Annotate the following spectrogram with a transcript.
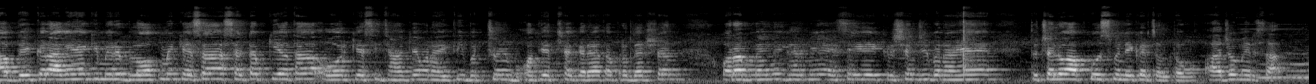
आप देख कर आ गए हैं कि मेरे ब्लॉक में कैसा सेटअप किया था और कैसी झांकियाँ बनाई थी। बच्चों ने बहुत ही अच्छा कराया था प्रदर्शन और अब मैंने घर में ऐसे कृष्ण जी बनाए हैं। तो चलो आपको उसमें लेकर चलता हूँ। आ जाओ मेरे साथ।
